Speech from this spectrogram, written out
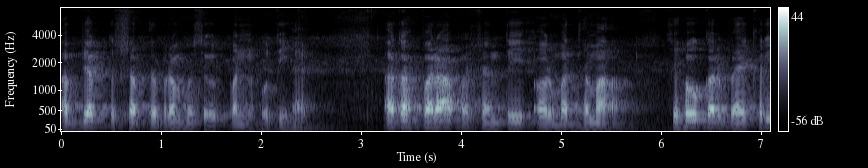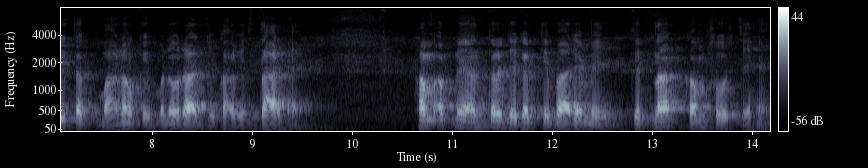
अव्यक्त शब्द ब्रह्म से उत्पन्न होती है। अतः परा पश्यंती और मध्यमा से होकर वैखरी तक मानव के मनोराज्य का विस्तार है। हम अपने अंतर जगत के बारे में कितना कम सोचते हैं,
